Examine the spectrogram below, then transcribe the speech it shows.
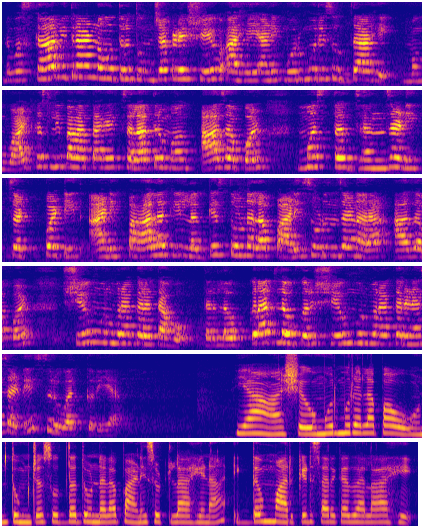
नमस्कार मित्रांनो तर तुमच्याकडे शेव आहे आणि मुरमुरे सुद्धा आहे. मग वाट कसली पाहत आहे? चला तर मग आज आपण मस्त झणझणीत चटपटीत आणि पाहाला की लगेच तोंडाला पाणी सोडून जाणारा आज आपण शेव मुरमुरा करत आहोत. तर लवकरात लवकर शेव मुरमुरा करण्यासाठी सुरुवात करूया. या शेवमुरमुऱ्याला पाहून तुमच्यासुद्धा तोंडाला पाणी सुटलं आहे ना? एकदम मार्केटसारखा झाला आहे.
